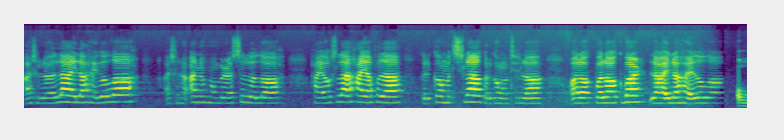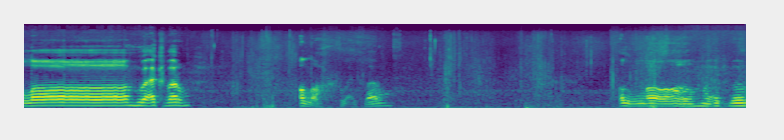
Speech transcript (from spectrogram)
Asyhadu an la ilaha illallah. Asyhadu anna Muhammadar Rasulullah. Hayya salat, hayya falah. Qad qamat salat, qad qamat salat. Allahu Akbar, Allahu Akbar. La ilaha illallah. Allahu Akbar. Allahu Akbar. Allahu Akbar.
